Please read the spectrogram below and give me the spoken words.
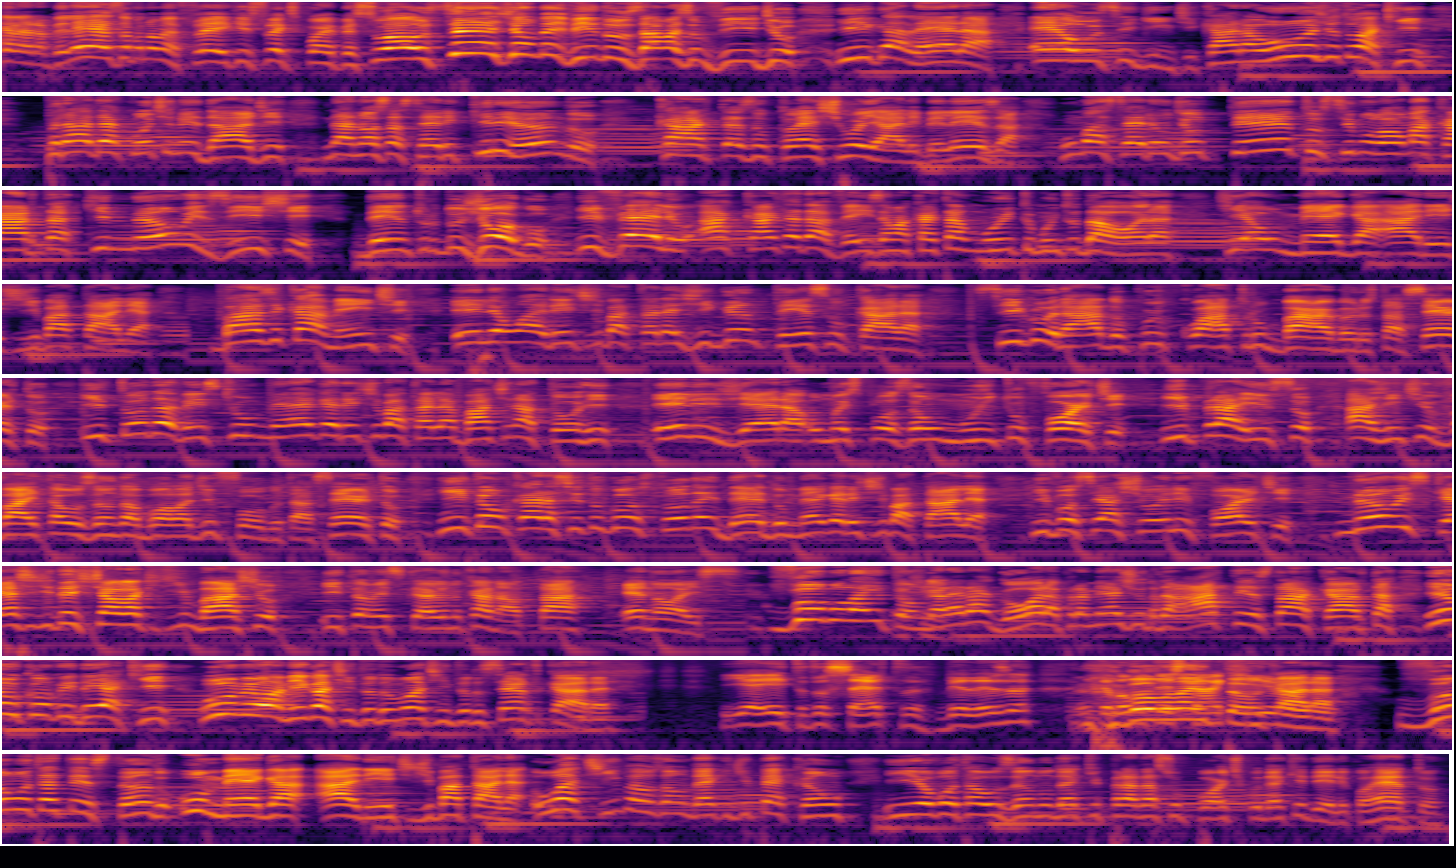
galera, beleza? Meu nome é Flakes, Flakesport pessoal, sejam bem-vindos a mais um vídeo. E galera, é o seguinte, cara, hoje eu tô aqui pra dar continuidade na nossa série Criando Cartas no Clash Royale, beleza? Uma série onde eu tento simular uma carta que não existe dentro do jogo E velho, a carta da vez é uma carta muito, muito da hora Que é o Mega Arete de Batalha Basicamente, ele é um arete de batalha gigantesco, cara segurado por quatro bárbaros, tá certo? E toda vez que o Mega Arete de Batalha bate na torre, ele gera uma explosão muito forte. E pra isso, a gente vai estar tá usando a bola de fogo, tá certo? Então, cara, se tu gostou da ideia do Mega Arete de Batalha e você achou ele forte, não esquece de deixar o like aqui embaixo e também se inscreve no canal, tá? É nóis! Vamos lá então, galera, agora pra me ajudar a testar a carta, eu convidei aqui o meu amigo Atim, tudo bom, Atim? Tudo certo, cara? E aí, tudo certo? Beleza? Então vamos, vamos lá então, cara. O... Vamos estar tá testando o Mega Ariete de Batalha. O Atim vai usar um deck de pecão e eu vou estar tá usando um deck pra dar suporte pro deck dele, correto?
